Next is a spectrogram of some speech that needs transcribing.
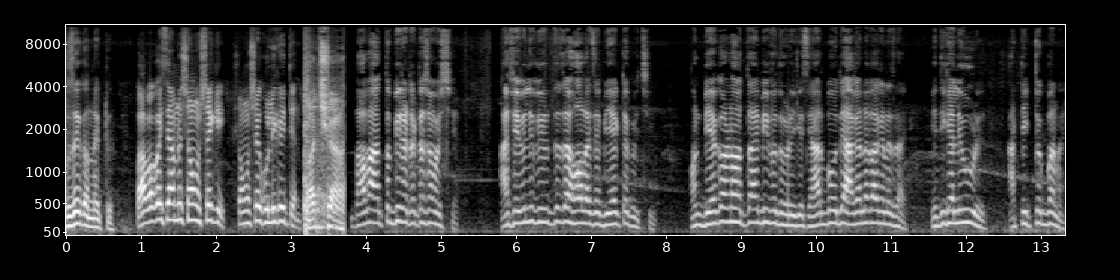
বুঝাই কর না একটু। বাবা কইছে আপনার সমস্যা কি? সমস্যা খুলি কইতেন। আচ্ছা। বাবা আর তো বিরাট একটা সমস্যা। আমি ফ্যামিলির বিরুদ্ধে যা হল আছে বিয়ে একটা করছি এখন বিয়ে করানো হতো আমি বিপদে পড়ে গেছি। আর বৌদি আগানে বাগানে যায় এদি খালি উড়ে আর টিকটক বানায়।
